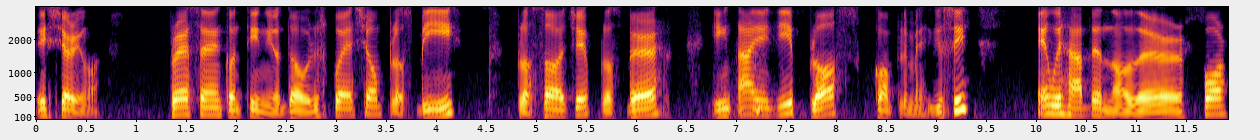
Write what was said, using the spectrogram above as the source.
is sharing on present continue double question plus be plus subject plus verb in ing plus complement you see and we have another four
